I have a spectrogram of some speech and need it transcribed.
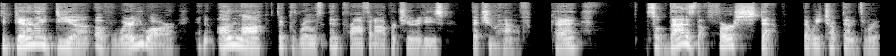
to get an idea of where you are and unlock the growth and profit opportunities that you have. Okay. So, that is the first step that we took them through.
